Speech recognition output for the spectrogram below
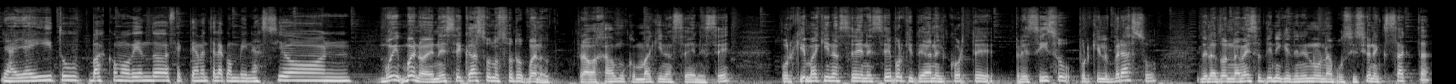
Ya, y ahí tú vas como viendo efectivamente la combinación. Muy bueno, en ese caso nosotros, bueno, trabajábamos con máquinas CNC. ¿Por qué máquinas CNC? Porque te dan el corte preciso, porque el brazo de la tornamesa tiene que tener una posición exacta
